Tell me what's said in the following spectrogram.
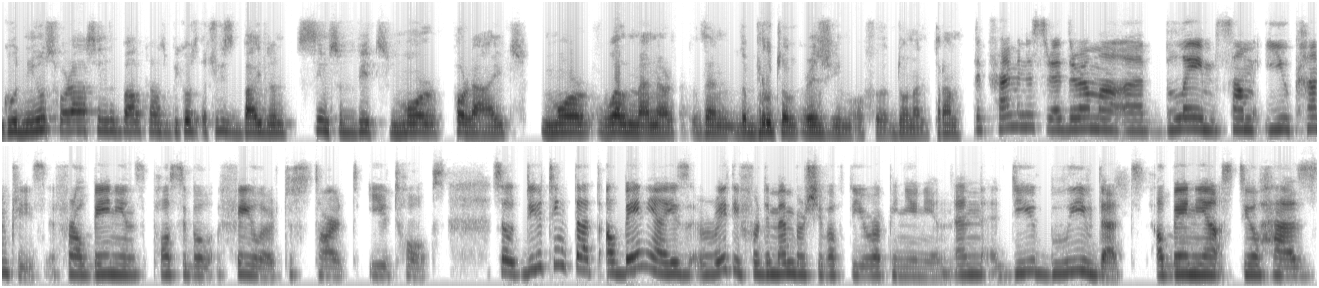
good news for us in the Balkans because at least Biden seems a bit more polite, more well mannered than the brutal regime of uh, Donald Trump. The Prime Minister Edi Rama uh, blamed some EU countries for Albania's possible failure to start EU talks. So, do you think that Albania is ready for the membership of the European Union? And do you believe that Albania still has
